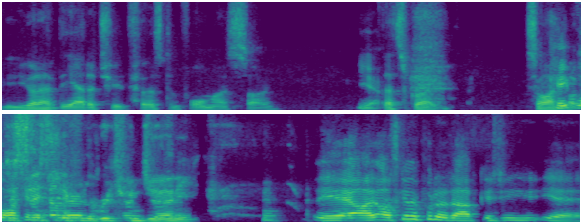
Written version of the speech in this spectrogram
you got to have the attitude first and foremost. So yeah, that's great. So I keep liking it for the Richmond journey. yeah, I, I, was going to put it up because you, yeah,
